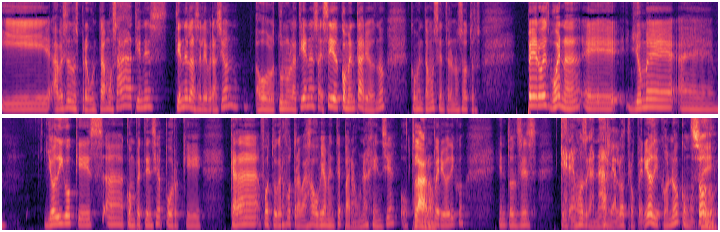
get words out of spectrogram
Y a veces nos preguntamos, ah, ¿tienes, ¿tienes la celebración? ¿O tú no la tienes? Sí, comentarios, ¿no? Comentamos entre nosotros. Pero es buena. Eh, yo me... Eh, yo digo que es ah, competencia porque cada fotógrafo trabaja obviamente para una agencia o para un periódico. Entonces queremos ganarle al otro periódico, ¿no? Como todo.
